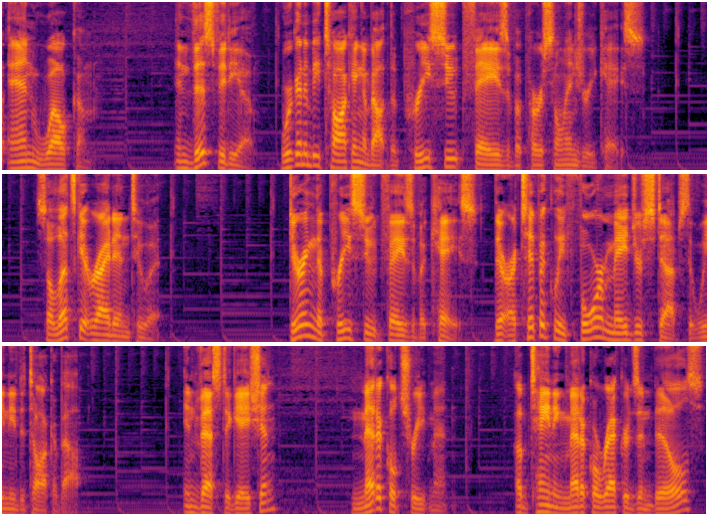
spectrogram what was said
and welcome. In this video, we're going to be talking about the pre-suit phase of a personal injury case. So let's get right into it. During the pre-suit phase of a case, there are typically four major steps that we need to talk about. Investigation, medical treatment, obtaining medical records and bills,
